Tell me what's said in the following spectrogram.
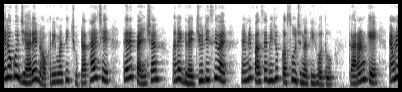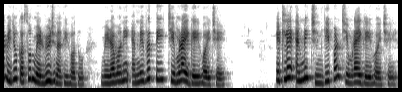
એ લોકો જ્યારે નોકરીમાંથી છૂટા થાય છે, ત્યારે પેન્શન અને ગ્રેજ્યુટી સિવાય એમની પાસે બીજું કશું જ નથી હોતું. કારણ કે એમણે બીજું કશું મેળવ્યું જ નથી હોતું. મેળવવાની એમની વૃત્તિ ચીમડાઈ ગઈ હોય છે. એટલે એમની જિંદગી પણ ચીમડાઈ ગઈ હોય છે.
